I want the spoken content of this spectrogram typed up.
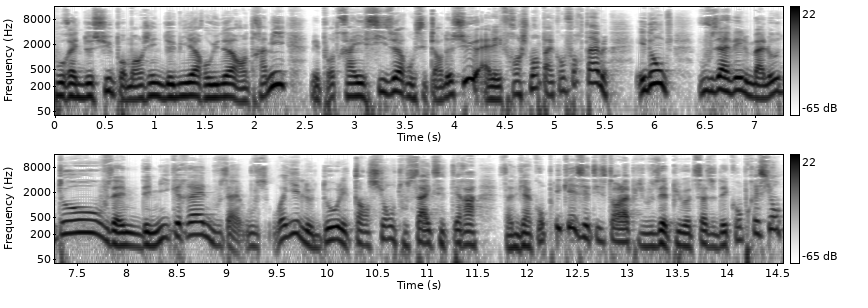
pour être dessus, pour manger une demi-heure ou une heure entre amis, mais pour travailler 6 heures ou 7 heures dessus, elle est franchement pas confortable. Et donc, vous avez le mal au dos, vous avez des migraines, vous, vous voyez le dos, les tensions, tout ça, etc. Ça devient compliqué cette histoire-là, puis vous avez plus votre sas de décompression,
